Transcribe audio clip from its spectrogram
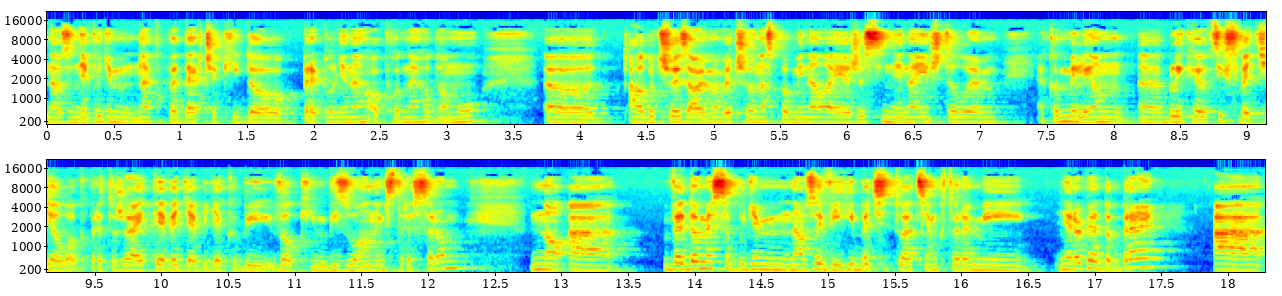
naozaj nepôjdem nakúpať darčeky do preplneného obchodného domu, Uh, alebo čo je zaujímavé, čo ona spomínala, je, že si nenainštalujem ako milión uh, blikajúcich svetielok, pretože aj tie vedia byť akoby veľkým vizuálnym stresorom. No a vedome sa budem naozaj vyhýbať situáciám, ktoré mi nerobia dobre a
